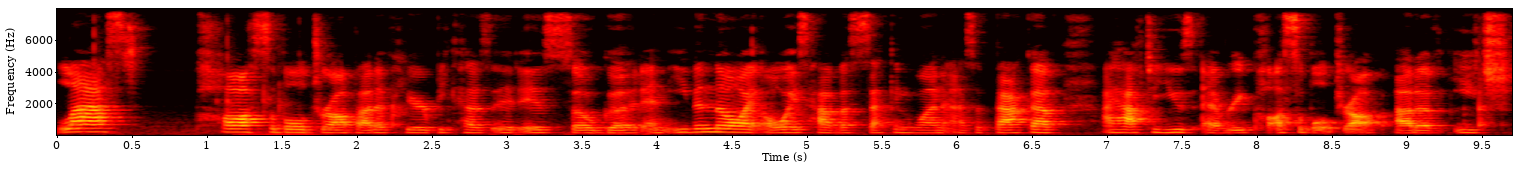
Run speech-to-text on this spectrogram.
last possible drop out of here because it is so good. And even though I always have a second one as a backup, I have to use every possible drop out of each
